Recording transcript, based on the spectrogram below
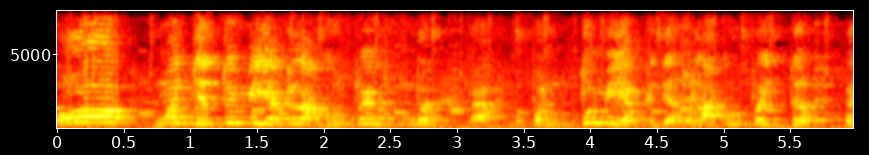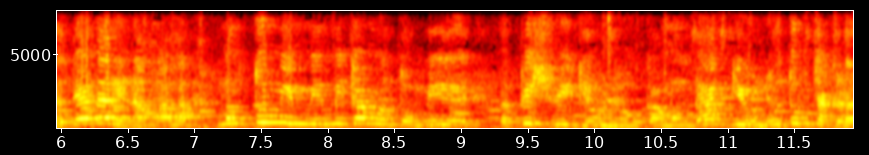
ओ म्हणजे तुम्ही एक लाख रुपये पण तुम्ही एक लाख रुपये देणार आहे ना मला. मग तुम्ही मी मी काय म्हणतो मी पिशवी घेऊन येऊ का? मग बॅग घेऊन येऊ तुमच्याकडं.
